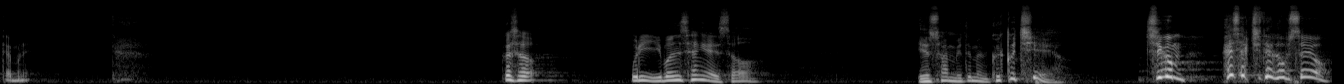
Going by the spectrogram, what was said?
때문에. 그래서 우리 이번 생에서 예수 안 믿으면 그 끝이에요. 지금 회색 지대가 없어요.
